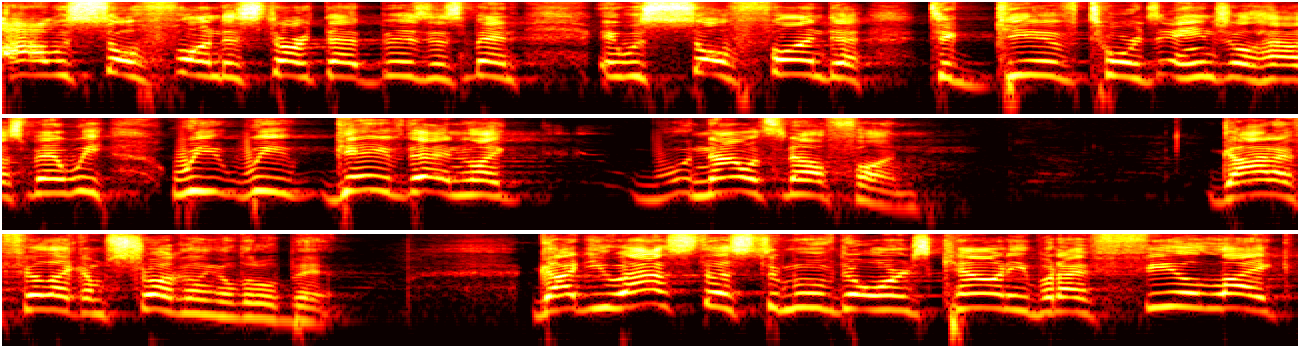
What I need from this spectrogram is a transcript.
Oh, it was so fun to start that business, man. It was so fun to, to give towards Angel House, man. We, we, we gave that and like, now it's not fun. God, I feel like I'm struggling a little bit. God, you asked us to move to Orange County, but I feel like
